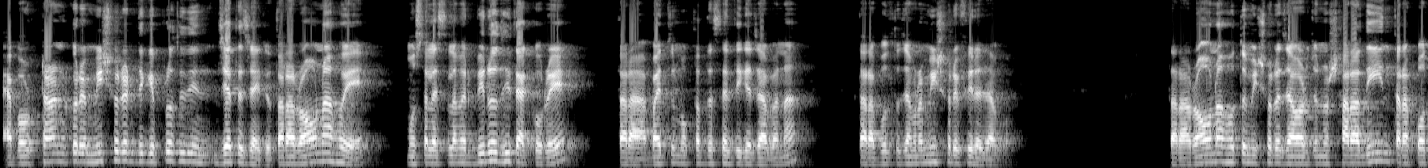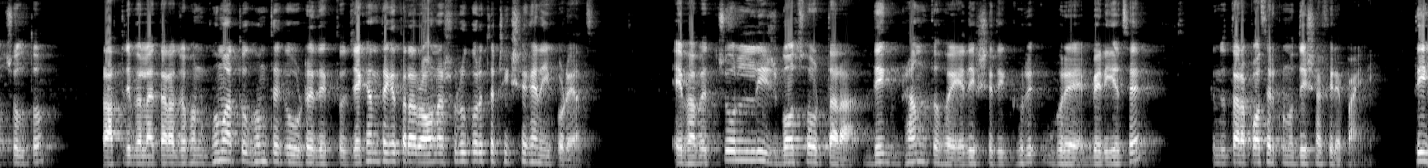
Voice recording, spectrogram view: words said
অ্যাবাউট টার্ন করে মিশরের দিকে প্রতিদিন যেতে চাইতো। তারা রওনা হয়ে মুসা ইসলামের বিরোধিতা করে তারা বাইতুল মোকাদ্দাসের দিকে যাবে না। তারা বলতো যে, আমরা মিশরে ফিরে যাব। তারা রওনা হতো মিশরে যাওয়ার জন্য। সারাদিন তারা পথ চলতো। রাত্রিবেলায় তারা যখন ঘুমাতো, ঘুম থেকে উঠে দেখতো। যেখান থেকে তারা রওনা শুরু করেছে, ঠিক সেখানেই পড়ে আছে। এভাবে চল্লিশ বছর তারা দিকভ্রান্ত হয়ে এদিক সেদিক ঘুরে ঘুরে বেরিয়েছে, কিন্তু তারা পথের কোনো দিশা ফিরে পায়নি। তিহ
